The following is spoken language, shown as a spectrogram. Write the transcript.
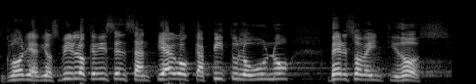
Gloria a Dios. Mire lo que dice en Santiago capítulo 1, verso 22.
